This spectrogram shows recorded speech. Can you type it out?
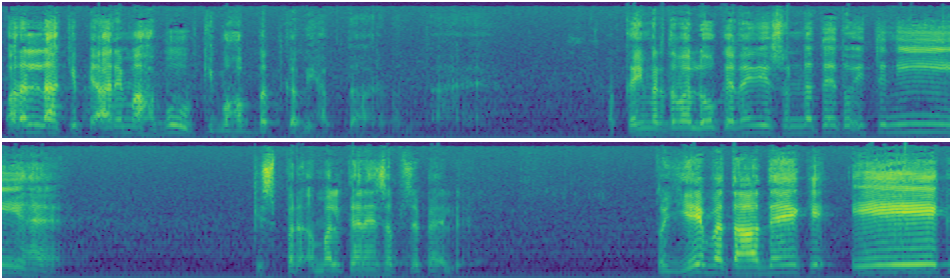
اور اللہ کے پیارے محبوب کی محبت کا بھی حقدار بنتا ہے۔ اب کئی مرتبہ لوگ کہتے ہیں یہ سنتیں تو اتنی ہیں، کس پر عمل کریں سب سے پہلے؟ تو یہ بتا دیں کہ ایک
